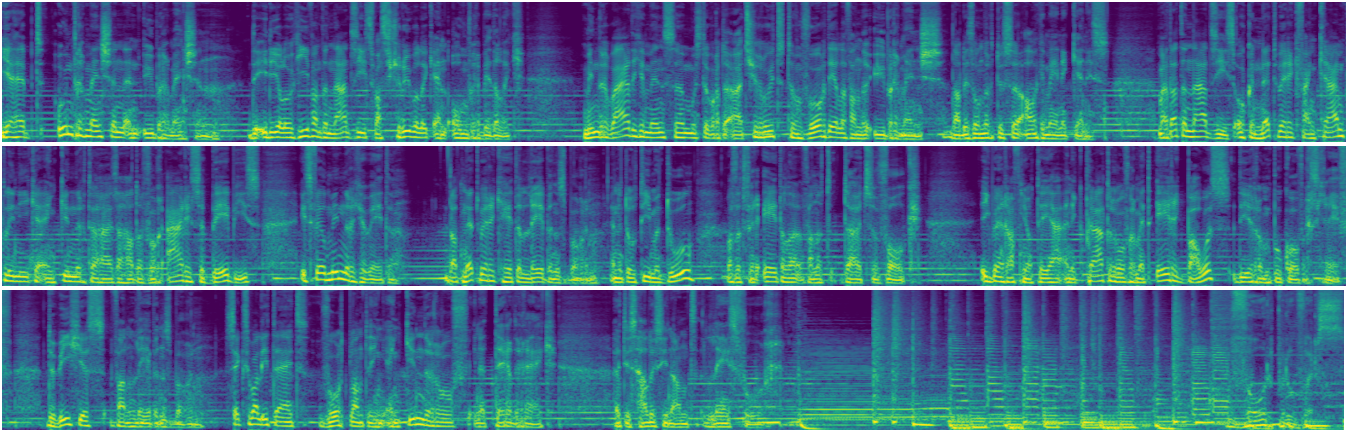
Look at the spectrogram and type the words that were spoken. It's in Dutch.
Je hebt Untermenschen en Übermenschen. De ideologie van de nazi's was gruwelijk en onverbiddelijk. Minderwaardige mensen moesten worden uitgeroeid ten voordele van de Übermensch. Dat is ondertussen algemene kennis. Maar dat de nazi's ook een netwerk van kraamklinieken en kindertehuizen hadden voor Arische baby's, is veel minder geweten. Dat netwerk heette Lebensborn en het ultieme doel was het veredelen van het Duitse volk. Ik ben Raf Njotea en ik praat erover met Erik Bouwes, die er een boek over schreef. De wiegjes van Lebensborn. Seksualiteit, voortplanting en kinderroof in het Derde Rijk. Het is hallucinant leesvoer. Voorproevers.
